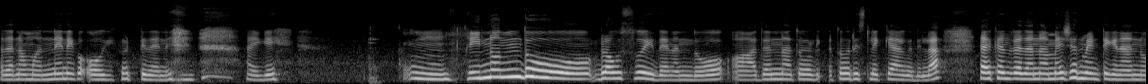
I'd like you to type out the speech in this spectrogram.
ಅದನ್ನು ಮೊನ್ನೆನೇ ಹೋಗಿ ಕೊಟ್ಟಿದ್ದೇನೆ. ಹಾಗೆ ಇನ್ನೊಂದು ಬ್ಲೌಸು ಇದೆ ನಂದು. ಅದನ್ನು ತೋರಿ, ತೋರಿಸಲಿಕ್ಕೆ ಆಗೋದಿಲ್ಲ. ಯಾಕಂದರೆ ಅದನ್ನು ಮೆಷರ್ಮೆಂಟಿಗೆ ನಾನು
